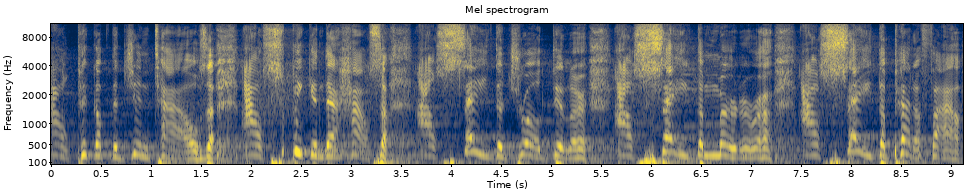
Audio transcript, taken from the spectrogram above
I'll pick up the Gentiles. I'll speak in their house. I'll save the drug dealer. I'll save the murderer. I'll save the pedophile.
